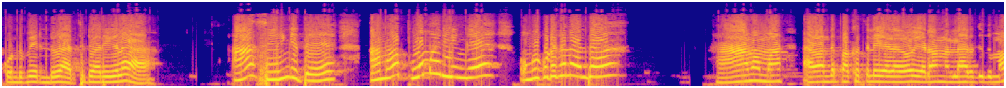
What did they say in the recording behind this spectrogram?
கொண்டு போய் ரெண்டு அறுத்துட்டு வரீங்களா ஆ சரிங்க ஆமா பூமாரி எங்க? உங்க கூட தானே வந்தா? ஆமாம்மா அவ அந்த பக்கத்துல இடம் இடம் நல்லா இருக்குதுமா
